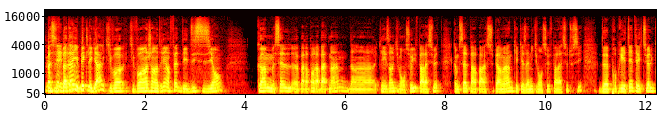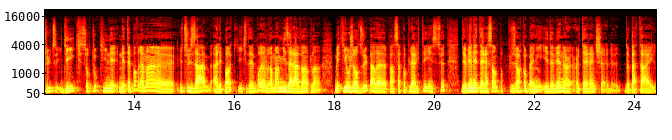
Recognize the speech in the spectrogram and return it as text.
Ben, c'est une bataille épique légale qui va, qui va engendrer en fait des décisions comme celle euh, par rapport à Batman dans 15 ans qui vont suivre par la suite, comme celle par rapport à Superman, quelques années qui vont suivre par la suite aussi, de propriété intellectuelle geek, surtout qui n'était pas vraiment euh, utilisable à l'époque, qui n'était pas vraiment mise à l'avant-plan, mais qui aujourd'hui, par, sa popularité et ainsi de suite, deviennent intéressantes pour plusieurs compagnies et deviennent un, terrain de, bataille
